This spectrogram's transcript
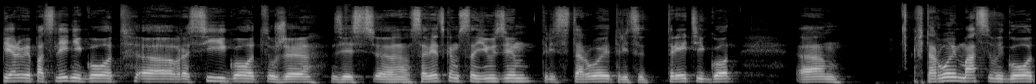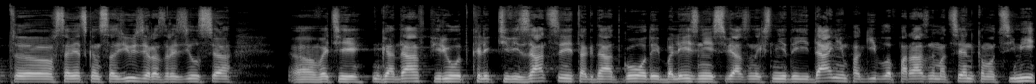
первый последний год э, в России, год уже здесь э, в Советском Союзе, 32-33 год. Э, второй массовый год э, в Советском Союзе разразился в эти года, в период коллективизации, тогда от голода и болезней, связанных с недоеданием, погибло по разным оценкам от 7,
